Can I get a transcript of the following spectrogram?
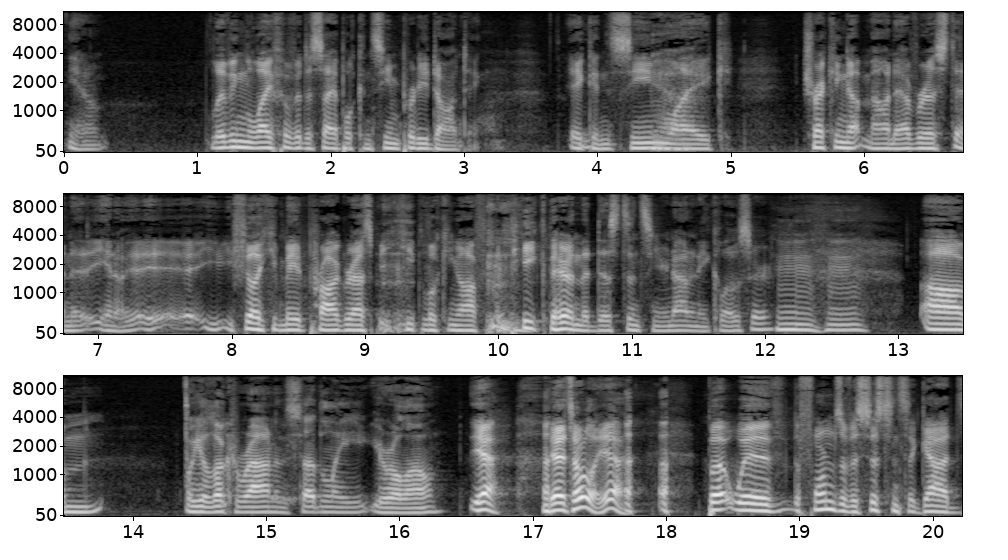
you know, living the life of a disciple can seem pretty daunting. It can seem Yeah. like trekking up Mount Everest, and it, you know, it, you feel like you've made progress, but you keep looking off at the peak there in the distance, and you're not any closer. Um, Well, you look around and suddenly you're alone. yeah, yeah, totally, yeah. but with the forms of assistance that God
